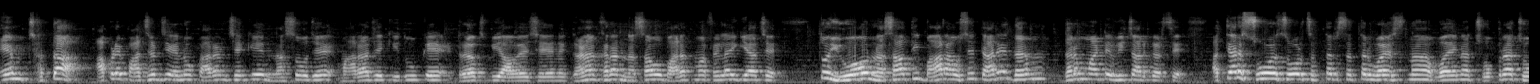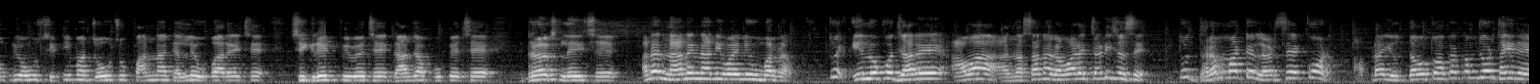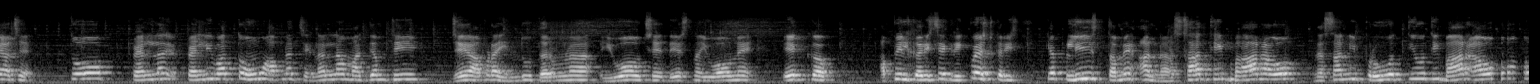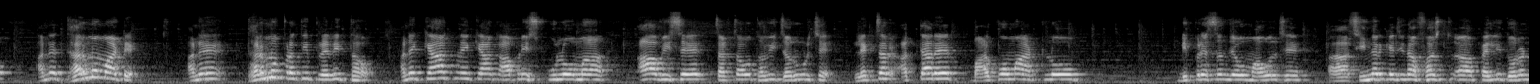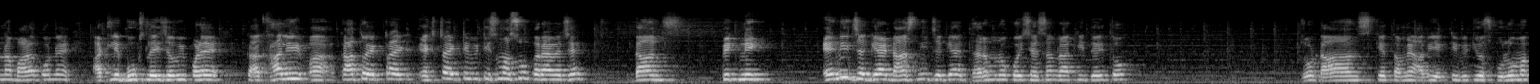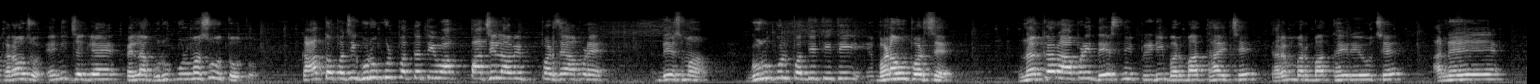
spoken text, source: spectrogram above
એમ છતાં આપણે પાછળ જે એનું કારણ છે કે નશો જે મહારાજે કીધું કે ડ્રગ્સ બી આવે છે અને ઘણા ખરા નશાઓ ભારતમાં ફેલાઈ ગયા છે તો યુવાઓ નશાથી બહાર આવશે ત્યારે ધર્મ ધર્મ માટે વિચાર કરશે. અત્યારે સોળ સોળ, સત્તર સત્તર વર્ષના વયના છોકરા, છોકરીઓ હું સિટીમાં જોઉં છું, પાનના ગલ્લે ઊભા રહે છે, સિગરેટ પીવે છે, ગાંજા ફૂંકે છે, ડ્રગ્સ લે છે અને નાની નાની વયની ઉંમરના. તો એ લોકો જ્યારે આવા નશાના રવાડે ચડી જશે, તો ધર્મ માટે લડશે કોણ? આપણા યોદ્ધાઓ તો આખા કમજોર થઈ રહ્યા છે. તો પહેલા પહેલી વાત તો હું આપણા ચેનલના માધ્યમથી જે આપણા હિન્દુ ધર્મના યુવાઓ છે, દેશના યુવાઓને એક અપીલ કરીશ એક રિક્વેસ્ટ કરીશ કે પ્લીઝ તમે આ નશાથી બહાર આવો, નશાની પ્રવૃત્તિઓથી બહાર આવો અને ધર્મ માટે અને ધર્મ પ્રતિ પ્રેરિત થાઓ. અને ક્યાંક ને ક્યાંક આપણી સ્કૂલોમાં આ વિશે ચર્ચાઓ થવી જરૂર છે. લેક્ચર અત્યારે બાળકોમાં આટલો ડિપ્રેશન જેવો માહોલ છે. સિનિયર કેજીના ફર્સ્ટ પહેલી ધોરણના બાળકોને આટલી બુક્સ લઈ જવી પડે. ખાલી કાં તો એક્સ્ટ્રા એક્સ્ટ્રા એક્ટિવિટીઝમાં શું કરાવે છે? ડાન્સ પિકનિક એની જગ્યાએ ડાન્સની જગ્યાએ ધર્મનો કોઈ સેશન રાખી દે તો? જો ડાન્સ કે તમે આવી એક્ટિવિટીઓ સ્કૂલોમાં કરાવો છો, એની જગ્યાએ પહેલાં ગુરુકુળમાં શું હતું હતું કાં તો પછી ગુરુકુળ પદ્ધતિ પાછી લાવવી પડશે આપણે દેશમાં. ગુરુકુળ પદ્ધતિથી ભણાવવું પડશે. નકર આપણી દેશની પીઢી બરબાદ થાય છે, ધર્મ બરબાદ થઈ રહ્યું છે અને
